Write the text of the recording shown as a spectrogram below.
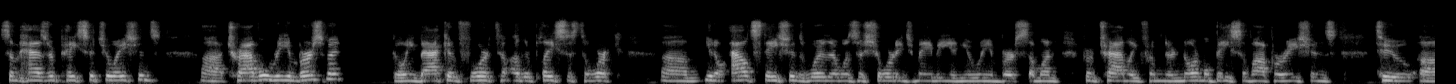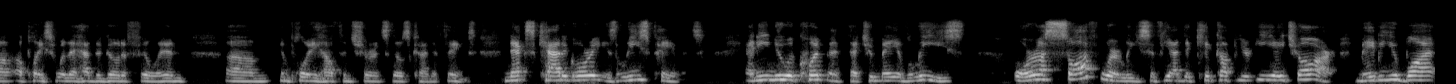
some hazard pay situations, uh, travel reimbursement, going back and forth to other places to work um, you know, outstations where there was a shortage maybe, and you reimburse someone from traveling from their normal base of operations to uh, a place where they had to go to fill in um, employee health insurance, those kind of things. Next category is lease payments. Any new equipment that you may have leased or a software lease if you had to kick up your EHR. Maybe you bought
